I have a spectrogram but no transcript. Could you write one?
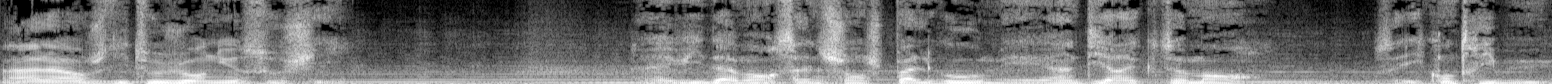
Alors je dis toujours New Sushi. Évidemment, ça ne change pas le goût, mais indirectement, ça y contribue.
